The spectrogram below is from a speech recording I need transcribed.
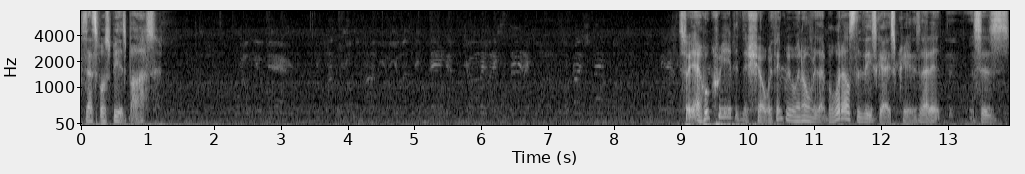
Is that supposed to be his boss? So yeah, who created the show? I think we went over that. But what else did these guys create? Is that it? This is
